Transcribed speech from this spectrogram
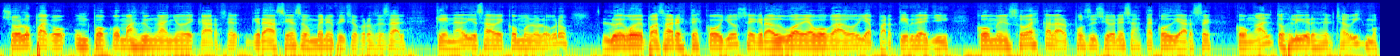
solo pagó un poco más de un año de cárcel gracias a un beneficio procesal que nadie sabe cómo lo logró. Luego de pasar este escollo se gradúa de abogado y a partir de allí comenzó a escalar posiciones hasta codiarse con altos líderes del chavismo,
